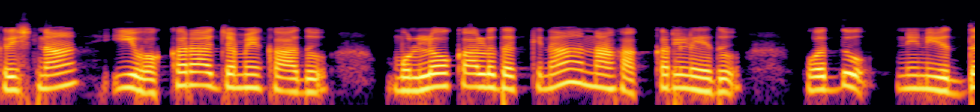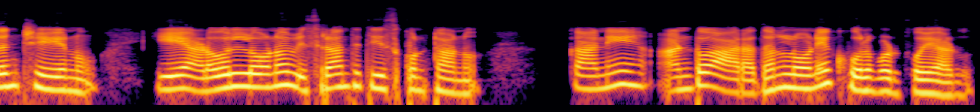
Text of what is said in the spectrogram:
కృష్ణ ఈ ఒక్క రాజ్యమే కాదు. ముల్లోకాలు దక్కినా నాకు అక్కర్లేదు వద్దు నేను యుద్ధం చేయను. ఏ అడవుల్లోనో విశ్రాంతి తీసుకుంటాను. కానీ అంటూ ఆ రథంలోనే కూలబడిపోయాడు.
